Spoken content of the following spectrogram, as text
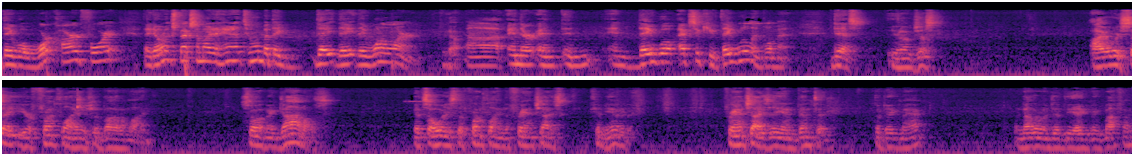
They will work hard for it. They don't expect somebody to hand it to them, but they they they, they want to learn Yeah. uh, and they're and, and and they will execute. They will implement this. You know, just I always say your front line is your bottom line. So at McDonald's, it's always the front line, the franchise community. Franchisee invented the Big Mac. Another one did the Egg McMuffin.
